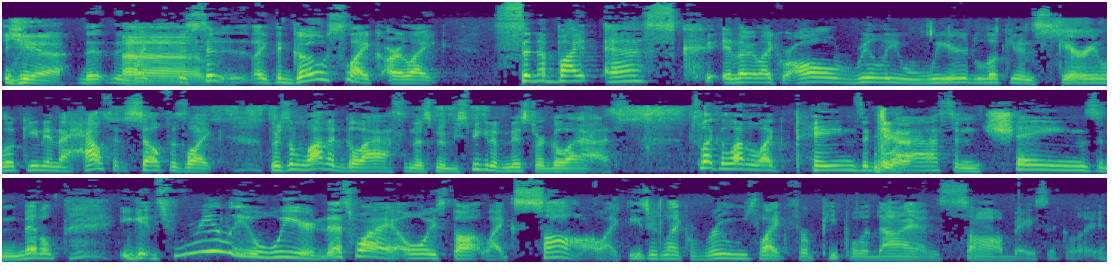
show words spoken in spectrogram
yeah, the, the, like, the, um, cin- like the ghosts like are like Cenobite esque. They're like we're all really weird looking and scary looking. And the house itself is like there's a lot of glass in this movie. Speaking of Mr. Glass, there's like a lot of like panes of Yeah. glass and chains and metal. It's really weird. That's why I always thought like Saw. Like these are like rooms like for people to die in Saw, basically.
